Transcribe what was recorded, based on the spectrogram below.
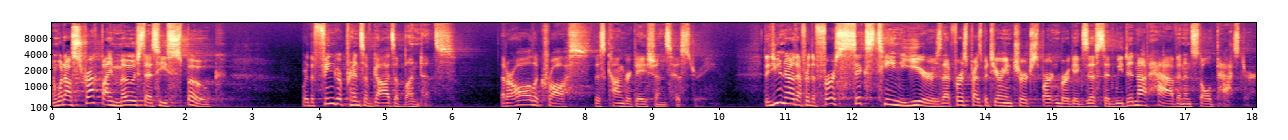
And what I was struck by most as he spoke were the fingerprints of God's abundance that are all across this congregation's history. Did you know that for the first 16 years that First Presbyterian Church Spartanburg existed, we did not have an installed pastor?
